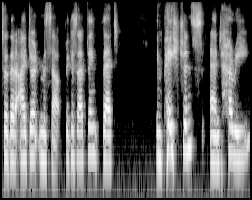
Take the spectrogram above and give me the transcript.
so that I don't miss out because I think that impatience and hurry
